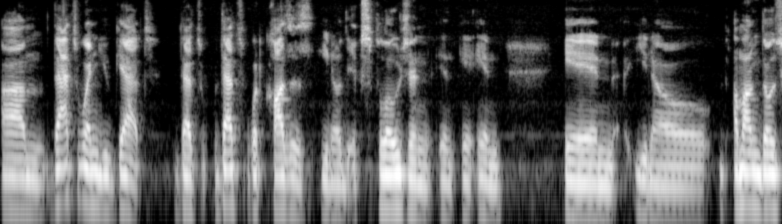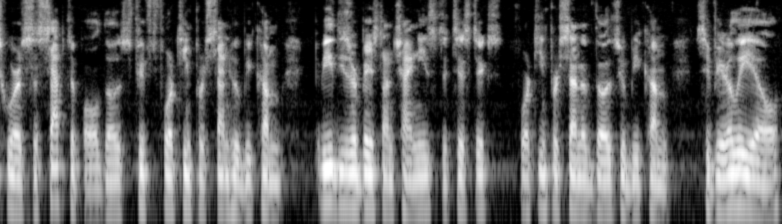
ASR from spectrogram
um, that's when you get that's that's what causes you know the explosion in in in you know among those who are susceptible those 14 percent who become these are based on Chinese statistics 14 percent of those who become severely ill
